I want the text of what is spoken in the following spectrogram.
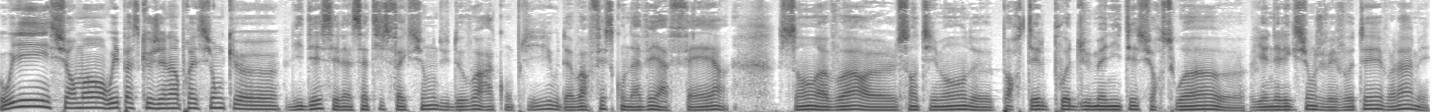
Oui, sûrement. Oui, parce que j'ai l'impression que l'idée, c'est la satisfaction du devoir accompli ou d'avoir fait ce qu'on avait à faire sans avoir euh, le sentiment de porter le poids de l'humanité sur soi. Euh, Il y a une élection, je vais voter, voilà, mais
